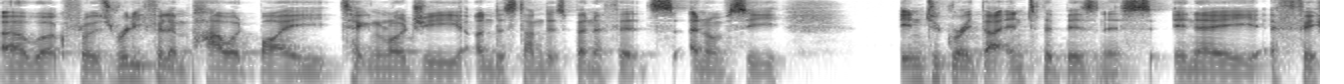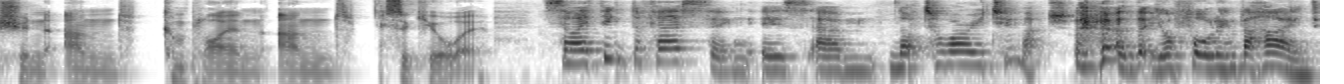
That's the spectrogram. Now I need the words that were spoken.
uh, workflows really feel empowered by technology, understand its benefits, and obviously integrate that into the business in a efficient and compliant and secure way. So I think the first thing is um, not to worry too much that you're falling behind.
